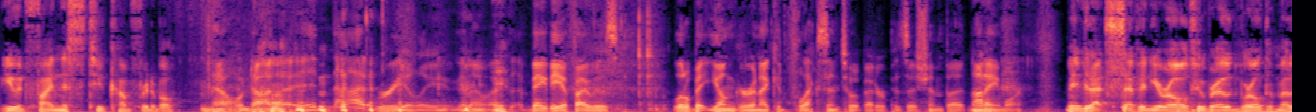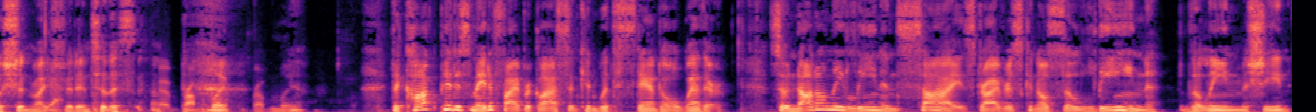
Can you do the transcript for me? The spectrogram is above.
you would find this too comfortable. No, not not really. You know, maybe if I was a little bit younger and I could flex into a better position, but not anymore. Maybe that seven-year-old who rode World of Motion might yeah. fit into this. uh, probably, probably. Yeah. The cockpit is made of fiberglass and can withstand all weather. So not only lean in size, drivers can also lean the lean machine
